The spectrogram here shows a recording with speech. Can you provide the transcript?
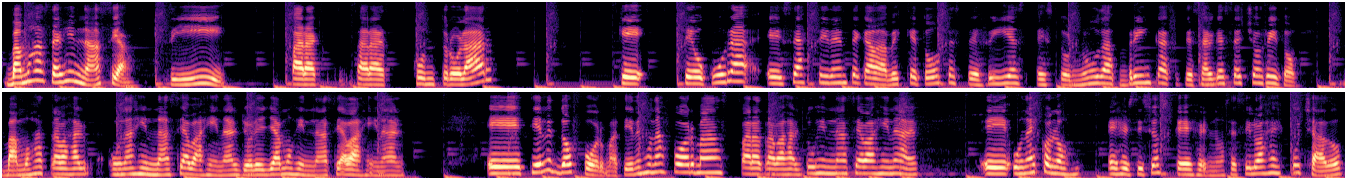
Vamos a hacer gimnasia, sí, para, para controlar que te ocurra ese accidente cada vez que toses, te ríes, estornudas, brincas, te salga ese chorrito, vamos a trabajar una gimnasia vaginal. Yo le llamo gimnasia vaginal. Eh, tienes dos formas. Tienes unas formas para trabajar tu gimnasia vaginal. Eh, una es con los ejercicios Kegel. No sé si lo has escuchado.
